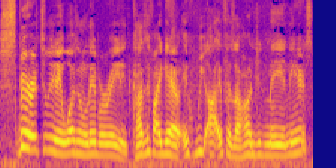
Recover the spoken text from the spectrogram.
spiritually they wasn't liberated. Cause if I get if we are if it's a hundred millionaires,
